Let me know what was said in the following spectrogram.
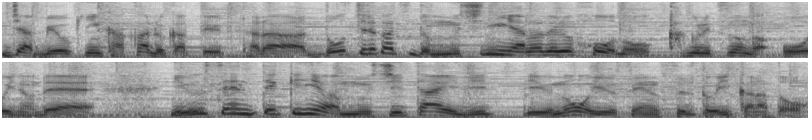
じゃあ病気にかかるかといったらどちらかというと虫にやられる方の確率の方が多いので優先的には虫退治っていうのを優先するといいかなと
